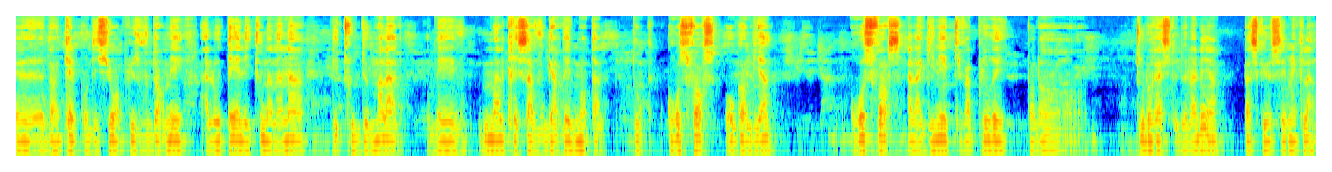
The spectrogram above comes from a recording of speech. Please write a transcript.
euh, dans quelles conditions, en plus, vous dormez à l'hôtel et tout, nanana, des trucs de malade. Mais malgré ça, vous gardez le mental. Donc, grosse force aux Gambiens, grosse force à la Guinée qui va pleurer pendant tout le reste de l'année, hein, parce que ces mecs-là,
